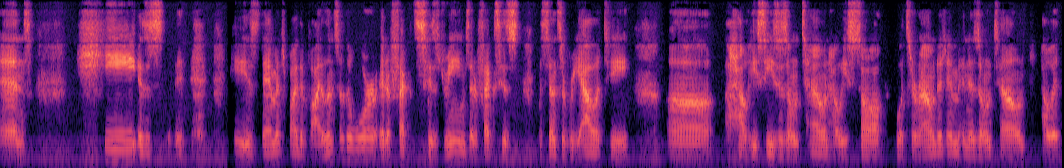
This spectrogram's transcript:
And he is he is damaged by the violence of the war. It affects his dreams. It affects his, his sense of reality, uh, how he sees his own town, how he saw what surrounded him in his own town, how it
